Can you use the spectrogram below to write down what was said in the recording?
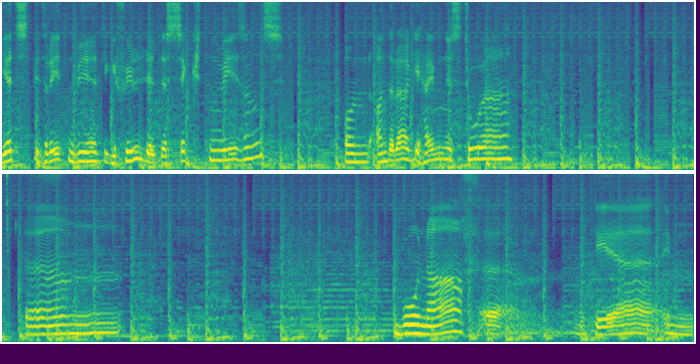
Jetzt betreten wir die Gefilde des Sektenwesens und anderer Geheimnistour, ähm, wonach äh, der im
